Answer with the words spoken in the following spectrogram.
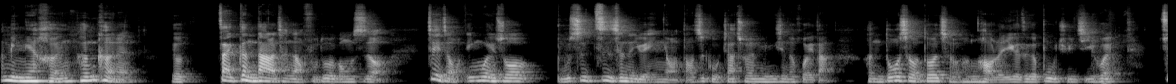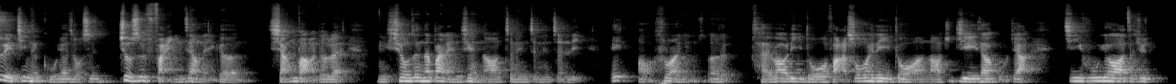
那明年很很可能在更大的成长幅度的公司哦，这种因为说不是自身的原因哦，导致股价出现明显的回档，很多时候都会成为很好的一个这个布局机会。最近的股价走势就是反映这样的一个想法嘛，对不对？你修正到半年线，然后整理整理整理，诶哦，突然呃财报利多，法说会利多啊，然后就激励到股价几乎又要再去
